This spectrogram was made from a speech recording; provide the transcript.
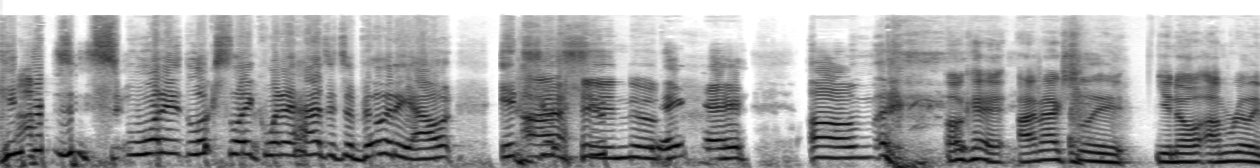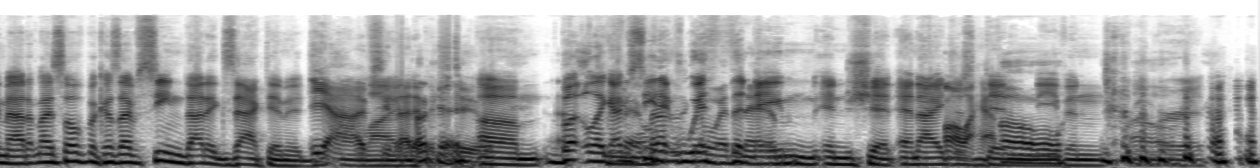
Here's its, what it looks like when it has its ability out. It just I shoots know. AK. Um, Okay, I'm actually, you know, I'm really mad at myself because I've seen that exact image. Yeah, I've seen that image Okay. too. Um, but like I've fair. seen it with with the the name and shit, and I Oh, just I didn't Oh. even remember it.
